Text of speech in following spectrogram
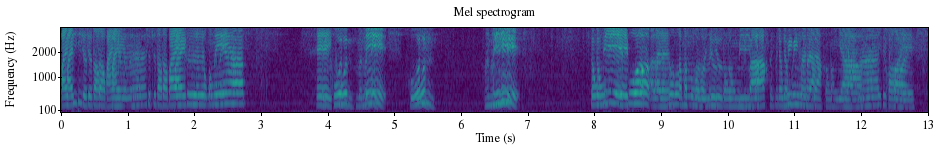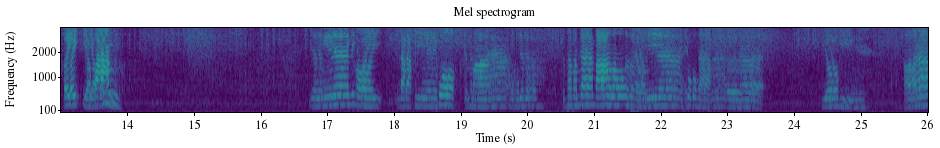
ไปที่จุดต่อไปกันนะฮะจุดต่อไปคือตรงนี้ครับ เฮ้ยคุณมานี่คุณมานี่ตรงที่ไอ้พวกอะไรพวกตำรวจมันอยู่ตรงบีบักมันจะวิ่งมาดักตรงยาวนะที่คอยเอ้ยอย่าบังอย่างนี้นะที่คอยดักยิงไอ้พวกมานะฮะผมจะจะทำการปามาลงแถวนี้นะไอ้พวกดักนะเออนั่นแหละยกยิงเอาละฮะ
